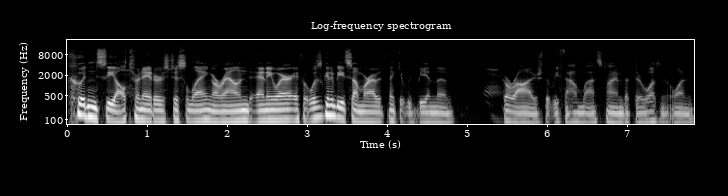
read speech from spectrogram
couldn't see alternators just laying around anywhere. If it was gonna be somewhere, I would think it would be in the garage that we found last time, but there wasn't one.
